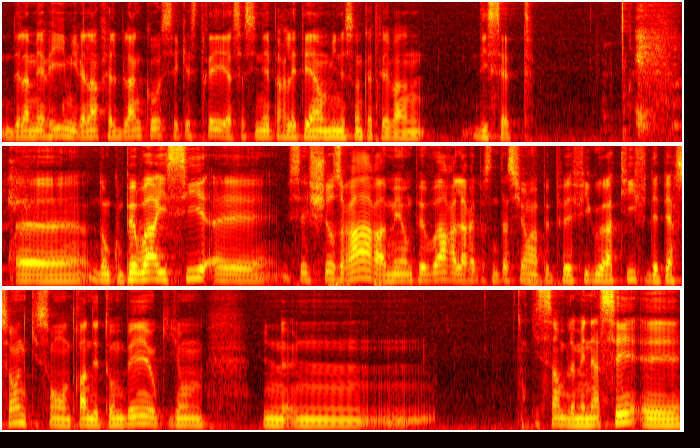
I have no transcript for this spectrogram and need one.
de, la mairie, Miguel Ángel Blanco, séquestré et assassiné par l'été en 1997. Donc on peut voir ici ces choses rares, mais on peut voir la représentation un peu plus figurative des personnes qui sont en train de tomber ou qui ont qui semblent menacées. Et,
